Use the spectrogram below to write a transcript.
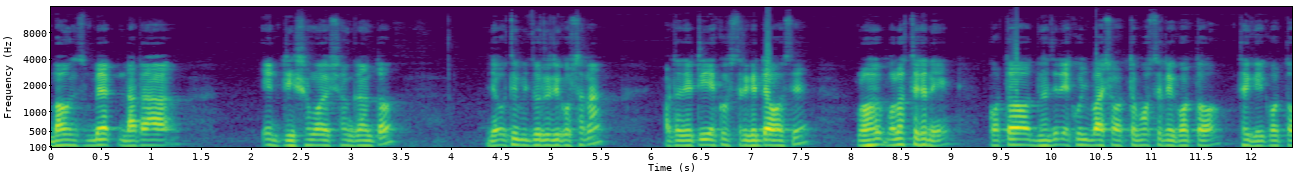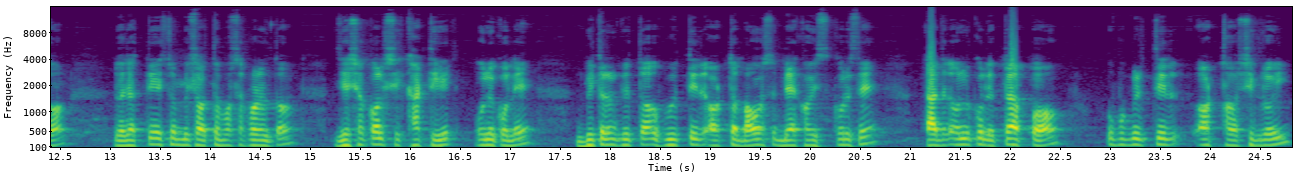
বাউন্স ব্যাক ডাটা এন্ট্রি সময় সংক্রান্ত যে অতি জরুরি ঘোষণা, অর্থাৎ এটি একুশ তারিখে দেওয়া হয়েছে। বলা- হচ্ছে এখানে গত দু হাজার একুশ বাইশ অর্থ বছরে গত থেকে গত দু হাজার তেইশ চব্বিশ অর্থ বছর পর্যন্ত যে সকল শিক্ষার্থীর অনুকূলে বিতরণকৃত উপবৃত্তির অর্থ বাউন্স ব্যাক করেছে, তাদের অনুকূলে প্রাপ্য উপবৃত্তির অর্থ শীঘ্রই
